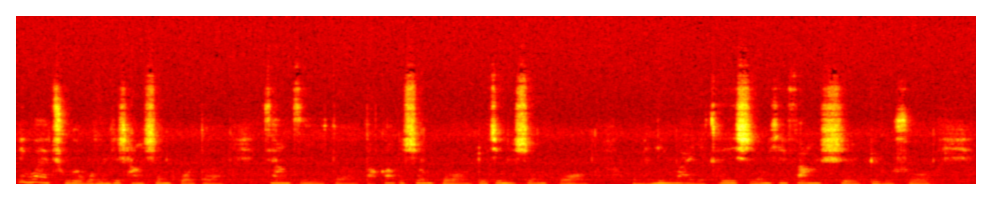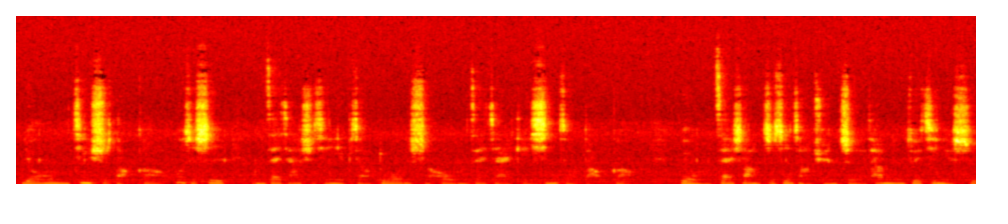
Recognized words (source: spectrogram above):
另外，除了我们日常生活的这样子一个祷告的生活、读经的生活，我们另外也可以使用一些方式，比如说用禁食祷告，或者是我们在家时间也比较多的时候，我们在家也可以行走祷告。为我们在上执政掌权者，他们最近也是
